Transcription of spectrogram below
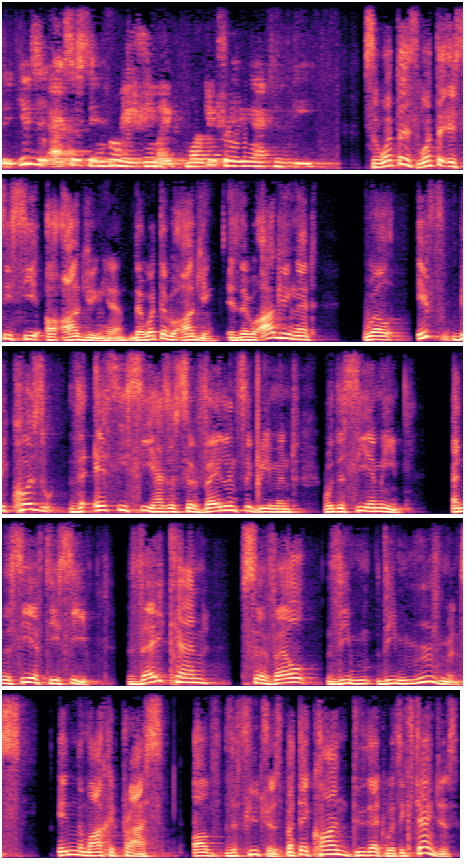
that gives it access to information like market trading activity. So what they, what the SEC are arguing here, that what they were arguing is they were arguing that well, if because the SEC has a surveillance agreement with the CME and the CFTC, they can surveil the the movements in the market price of the futures, but they can't do that with exchanges.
